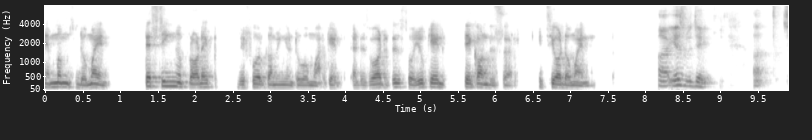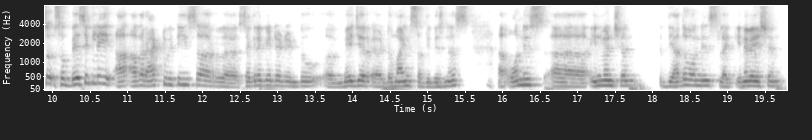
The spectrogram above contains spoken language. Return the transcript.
MM's domain, testing a product before coming into a market. That is what it is. So you can take on this, sir. It's your domain. Uh, yes, Vijay. Uh, so, so basically, uh, our activities are uh, segregated into uh, major uh, domains of the business. Uh, one is invention. The other one is like innovation.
